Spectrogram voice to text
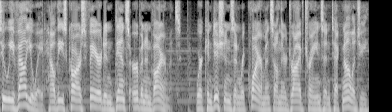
to evaluate how these cars fared in dense urban environments, where conditions and requirements on their drivetrains and technology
